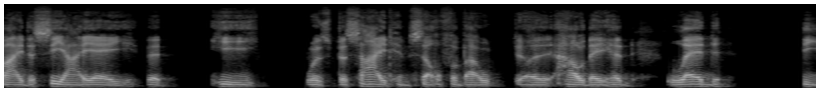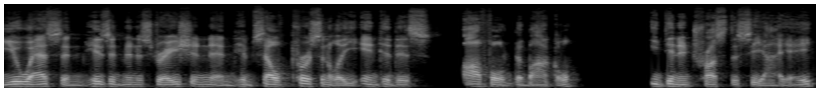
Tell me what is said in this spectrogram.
by the CIA that he was beside himself about uh, how they had led the US and his administration and himself personally into this awful debacle. He didn't trust the CIA.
